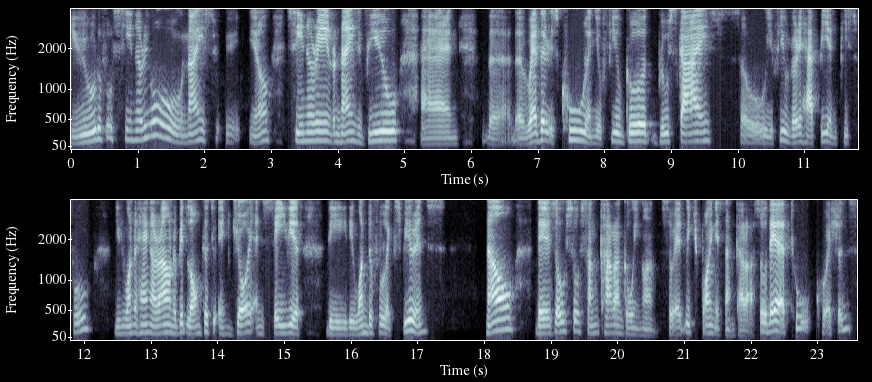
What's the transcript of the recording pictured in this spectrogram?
beautiful scenery. Oh nice you know scenery nice view and the the weather is cool and you feel good blue skies so you feel very happy and peaceful. You want to hang around a bit longer to enjoy and savor the the wonderful experience. Now there's also sankhara going on. So at which point is sankhara? So there are two questions.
